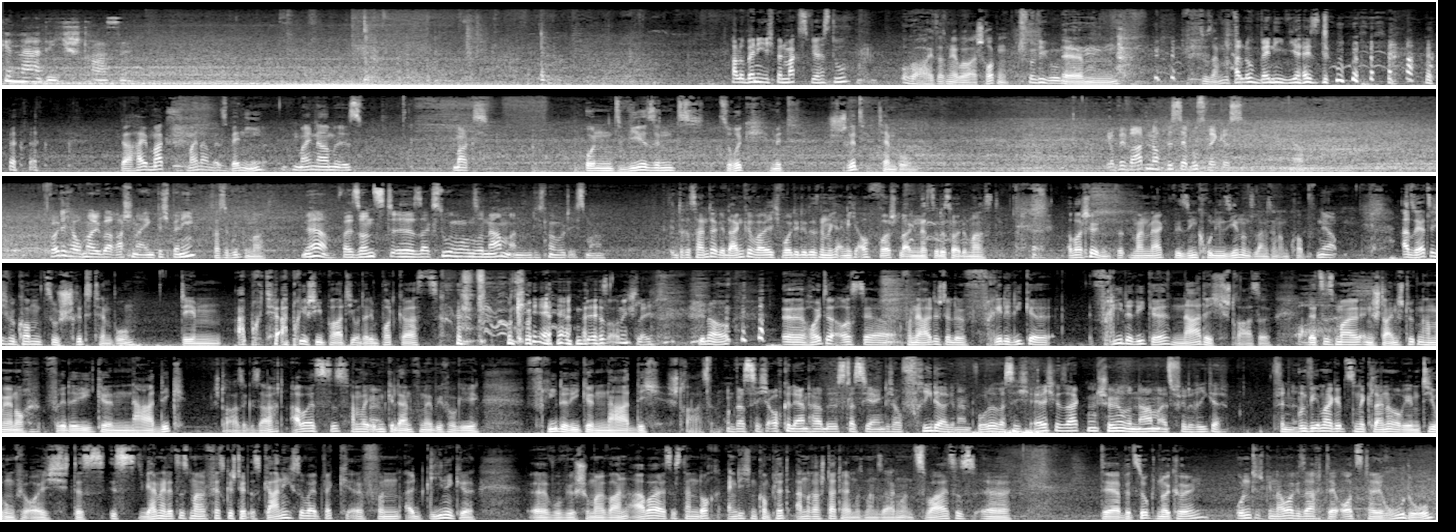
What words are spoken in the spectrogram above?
Friederike-Nadig-Straße. Hallo Benny, ich bin Max. Wie heißt du? Oh, jetzt hast du mir aber erschrocken. Entschuldigung. Ähm, zusammen. Hallo Benny, wie heißt du? Ja, hi Max, mein Name ist Benny mein Name ist Max. und wir sind zurück mit Schritttempo. Ich glaube, wir warten noch, bis der Bus weg ist. Ja. Ich wollte dich auch mal überraschen eigentlich, Benny. Das hast du gut gemacht. Ja, weil sonst äh, sagst du immer unsere Namen an. Diesmal wollte ich es machen. Interessanter Gedanke, weil ich wollte dir das nämlich eigentlich auch vorschlagen, dass du das heute machst. Aber schön, man merkt, wir synchronisieren uns langsam am Kopf. Ja. Also herzlich willkommen zu Schritttempo, dem Ab der Après-Ski-Party unter den Podcasts. Okay, der ist auch nicht schlecht. genau. Äh, heute aus der, von der Haltestelle Friederike, Friederike Nadig Straße. Letztes Mal in Steinstücken haben wir ja noch Friederike Nadig Straße gesagt, aber es ist, haben wir eben gelernt von der BVG, Friederike Nadig Straße. Und was ich auch gelernt habe, ist, dass sie eigentlich auch Frieda genannt wurde, was ich ehrlich gesagt einen schöneren Namen als Friederike finde. Und wie immer gibt es eine kleine Orientierung für euch. Das ist, wir haben ja letztes Mal festgestellt, ist gar nicht so weit weg äh, von Altglienicke, äh, wo wir schon mal waren, aber es ist dann doch eigentlich ein komplett anderer Stadtteil, muss man sagen. Und zwar ist es äh, der Bezirk Neukölln und genauer gesagt der Ortsteil Rudow.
